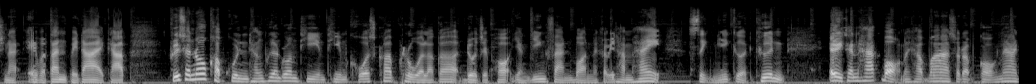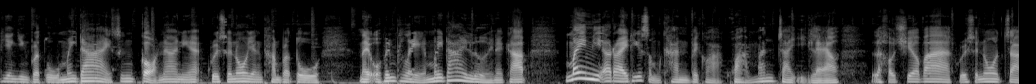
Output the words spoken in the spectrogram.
ชนะเอเวอร์ตันไปได้ครับ คริสเตียโนขอบคุณทั้งเพื่อนร่วมทีมทีมโค้ชครอบครัว แล้วก็โดยเฉพาะอย่างยิ่งแฟนบอลนะครับที่ทำให้สิ่งนี้เกิดขึ้นเอริกเทนฮากบอกนะครับว่าสำหรับกองหน้าที่ยังยิงประตูไม่ได้ ซึ่งก่อนหน้านี้คริสเตียโนยังทำประตูใน Open Play ไม่ได้เลยนะครับ ไม่มีอะไรที่สำคัญไปกว่าความมั่นใจอีกแล้ว และเขาเชื่อว่าคริสเตียโนจะ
